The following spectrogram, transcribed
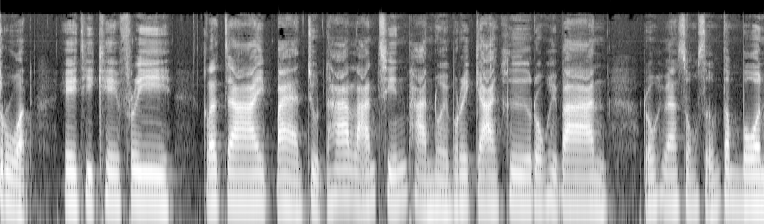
ตรวจ ATK ฟรี กระจาย 8.5 ล้านชิ้นผ่านหน่วยบริการคือโรงพยาบาล โรงพยาบาลส่งเสริมตำบล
